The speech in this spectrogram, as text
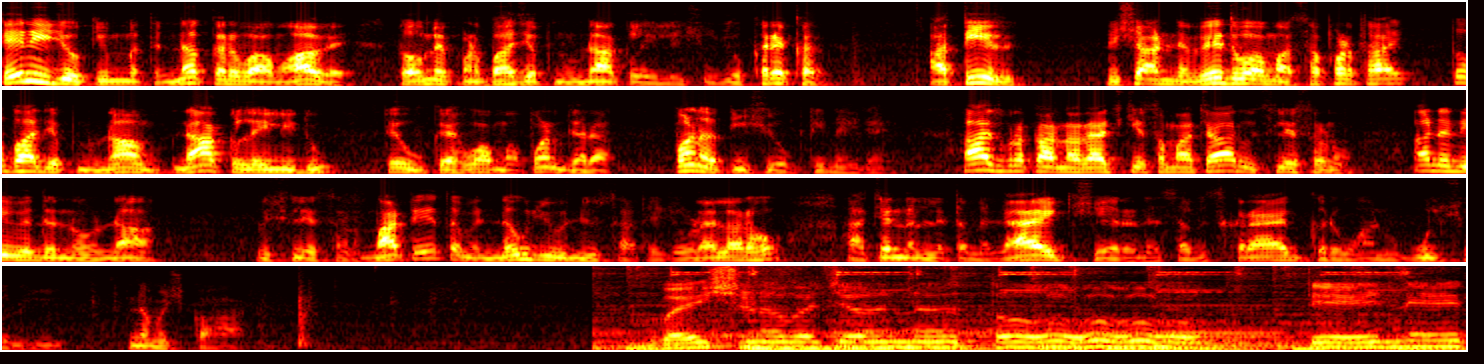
તેની જો કિંમત ન કરવામાં આવે, તો અમે પણ ભાજપનું નાક લઈ લઈશું. જો ખરેખર આ તીર નિશાનને વેધવામાં સફળ થાય, તો ભાજપનું નામ, નાક લઈ લીધું તેવું કહેવામાં પણ જરા, પણ અતિશયોક્તિ નહીં રહે. આ જ પ્રકારના રાજકીય સમાચાર, વિશ્લેષણો અને નિવેદનોના વિશ્લેષણ માટે તમે નવજીવન ન્યૂઝ સાથે જોડાયેલા રહો. આ ચેનલને તમે લાઇક શેર અને સબસ્ક્રાઇબ કરવાનું ભૂલશો નહીં. નમસ્કાર. વૈષ્ણવજન તો તેને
